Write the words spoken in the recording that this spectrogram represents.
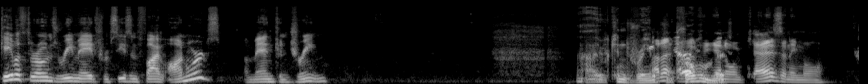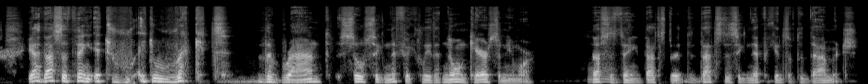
"Game of Thrones remade from season five onwards. A man can dream." Uh, you can dream. I don't, I don't problem think anyone cares anymore. yeah, that's the thing. It it wrecked the brand so significantly that no one cares anymore. That's the thing. That's the that's the significance of the damage.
